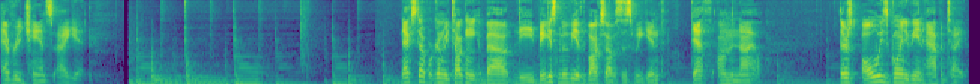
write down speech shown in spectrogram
every chance I get. Next up, we're going to be talking about the biggest movie of the box office this weekend Death on the Nile. There's always going to be an appetite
